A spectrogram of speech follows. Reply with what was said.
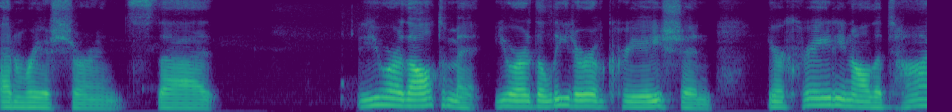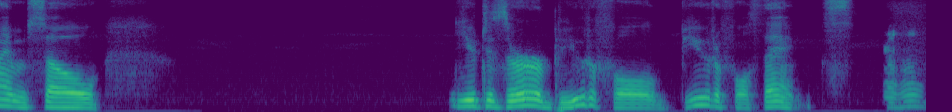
and reassurance that you are the ultimate. You are the leader of creation. You're creating all the time, so you deserve beautiful, beautiful things. Mhm.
